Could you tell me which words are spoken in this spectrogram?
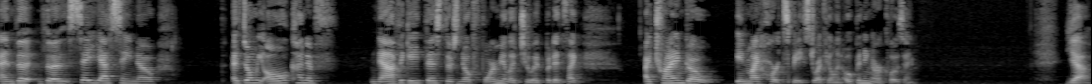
and the the say yes say no uh, don't we all kind of navigate this. There's no formula to it, but it's like I try and go in my heart space. Do I feel an opening or a closing? Yeah.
